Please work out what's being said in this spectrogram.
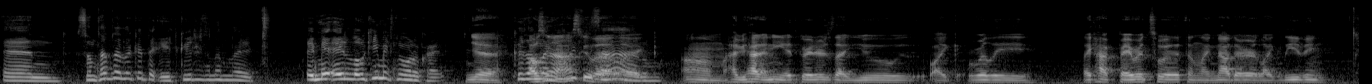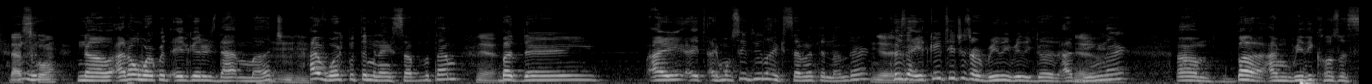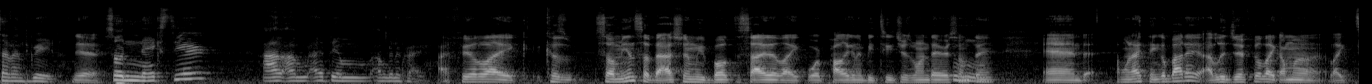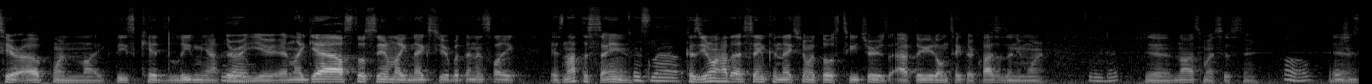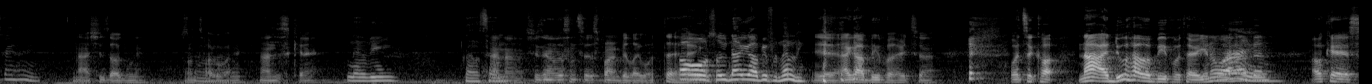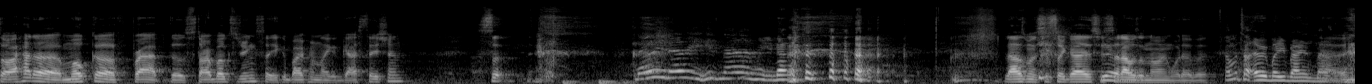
and sometimes I look at the eighth graders and I'm like, it, ma- it low key makes me want to cry. Yeah, 'Cause because I'm was like, gonna ask you that. Like, um, have you had any eighth graders that you like really like have favorites with, and like now they're like leaving that Mhm. school? No, I don't work with eighth graders that much. Mhm. I've worked with them and I subbed with them, Yeah, but they. I, I, I mostly do like seventh and under Yeah. because the eighth grade teachers are really really good at Yeah. being there, um, but I'm really close with seventh grade. yeah. So next year, I, I'm I think I'm I'm gonna cry. I feel like because so me and Sebastian, we both decided like we're probably gonna be teachers one day or Mm-hmm. something, and when I think about it, I legit feel like I'm gonna like tear up when like these kids leave me after a year, and like yeah, I'll still see them like next year, but then it's like it's not the same It's not because you don't have that same connection with those teachers after you don't take their classes anymore. really. Yeah, no, it's my sister. Oh, Yeah. what should say hi? Nah, she's ugly. Don't talk about her. No, I'm just kidding. Nevi. No, I son. know she's gonna listen to this part and be like, "What the Oh, heck?" so now you got beef with Nelly. Yeah, I got beef with her too. What's it called? Nah, I do have a beef with her. You know what Why? happened? Okay, so I had a mocha frap, those Starbucks drinks that you can buy from like a gas station. So Nelly, Nelly, he's not at me. No. that was my sister, guys. She said I was annoying, whatever. I'm gonna tell everybody Brayan's mad. Uh,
